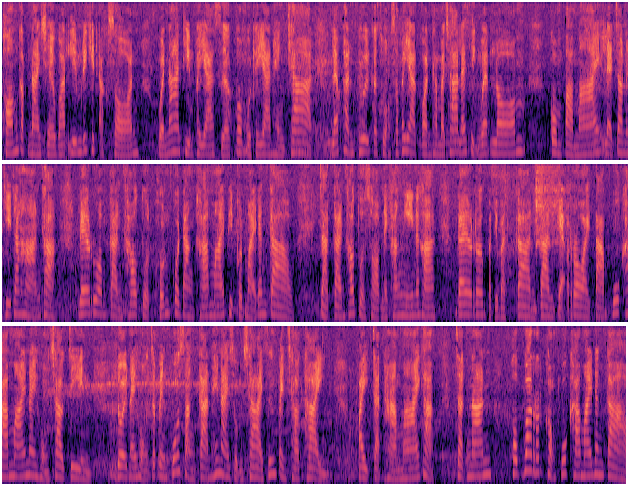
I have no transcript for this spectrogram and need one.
พร้อมกับนายชัยวัฒน์ลิมลิขิตอักษร หัวหน้าทีมพญาเสือกรมอุทยานแห่งชาติ และพันธุ์พืชกระทรวงทรัพยากรธรรมชาติและสิ่งแวดล้อมกรมป่าไม้และเจ้าหน้าที่ทหารค่ะ ได้ร่วมกันเข้าตรวจค้นโกดังค้าไม้ผิดกฎหมายดังกล่าว จากการเข้าตรวจสอบในครั้งนี้นะคะ ได้เริ่มปฏิบัติการการแกะรอยตามผู้ค้าไม้ในหงชาวจีน โดยนายหงจะเป็นผู้สั่งการให้นายสมชายซึ่งเป็นชาวไทย ไปจัดหาไม้ค่ะ จากนั้นพบว่ารถของผู้ค้าไม้ดังกล่าว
